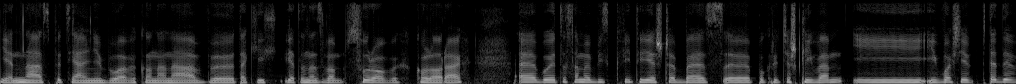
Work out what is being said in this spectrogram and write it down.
Jedna specjalnie była wykonana w takich, ja to nazywam surowych kolorach. E, Były to same biskwity jeszcze bez e, pokrycia szkliwem i, i właśnie wtedy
